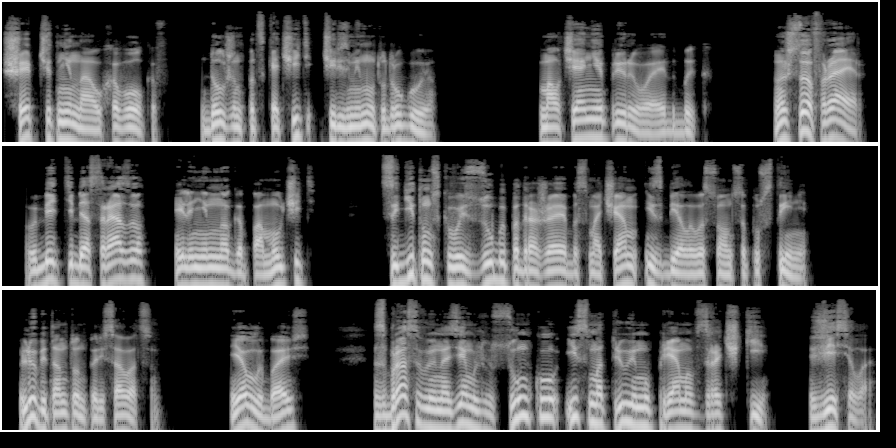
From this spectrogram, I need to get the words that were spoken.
Шепчет мне на ухо Волков. Должен подскочить через минуту-другую. Молчание прерывает бык. «Ну что, фраер, убить тебя сразу или немного помучить?» Сидит он сквозь зубы, подражая басмачам из белого солнца пустыни. Любит Антон порисоваться. Я улыбаюсь, сбрасываю на землю сумку и смотрю ему прямо в зрачки. Весело,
